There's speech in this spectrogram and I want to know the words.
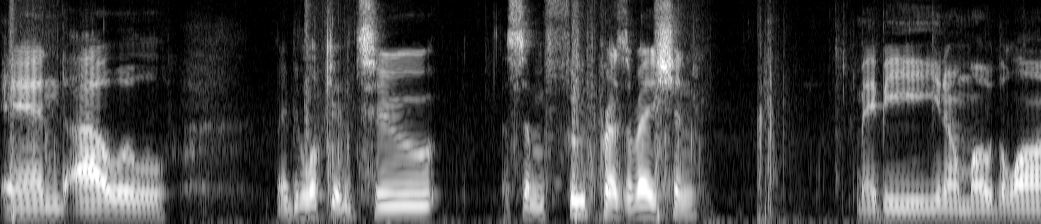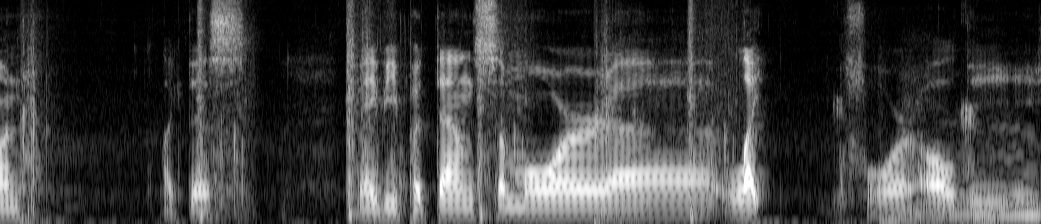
and I will maybe look into some food preservation. Maybe you know mow the lawn like this. Maybe put down some more uh, light for all the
